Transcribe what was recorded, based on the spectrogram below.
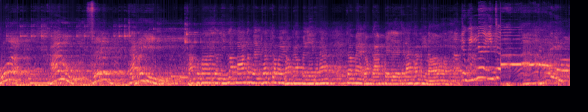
หัวเข้าเส้นชัยครับประมาณตัดสินรอบน้ำน้ำเงินครับเจ้าแม่ทองคำไปเลยนะเจ้าแม่ทองคำไปเลยนะครับพี่น้อง The winner is ให้ออกมาแล้า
